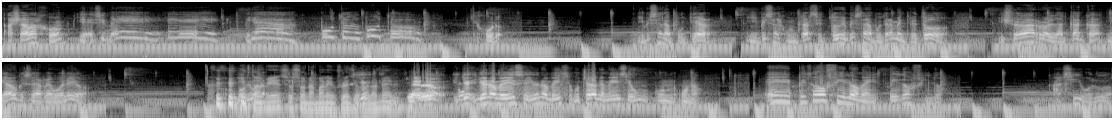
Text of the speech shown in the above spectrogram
allá abajo y a decirme, ¡eh! ¡eh! ¡Mirá! ¡puto! ¡puto! Te juro. Y empiezan a putear. Y empiezan a juntarse todo y empiezan a putearme entre todos. Y yo agarro la caca y hago que se la revoleo. Ah, Y vos también sos una mala influencia Yo- para los nenes. claro. No, yo, yo no me dice, y uno me dice, escuchá lo que me dice un, un- uno. Eh, pedófilo, me dice, pedófilo. Así, boludo.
